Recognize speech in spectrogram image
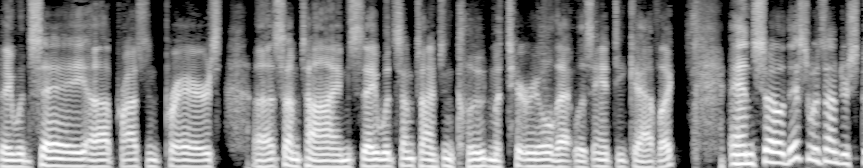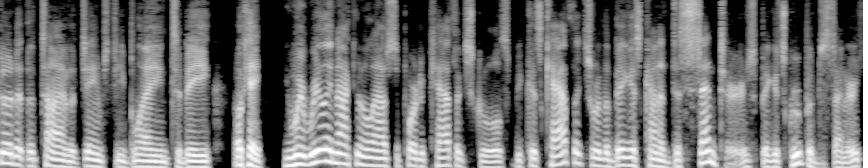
They would say uh, Protestant prayers uh, sometimes. They would sometimes include material that was anti Catholic. And so this was understood at the time of James G. Blaine to be okay, we're really not going to allow support of Catholic schools because Catholics were the biggest kind of dissenters, biggest group of dissenters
